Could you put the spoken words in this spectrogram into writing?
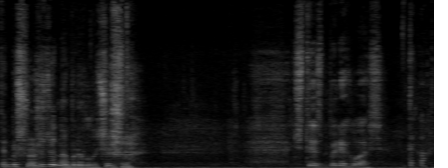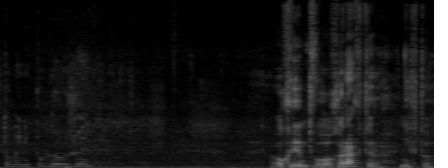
тобі що, жити набридло, чи що? Чи ти зберіглась? Так а хто мені погрожує? Окрім твого характеру, ніхто.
